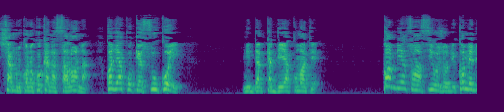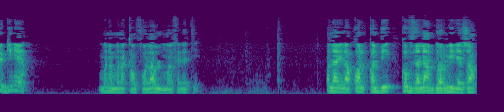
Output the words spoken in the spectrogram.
chambre kono ko kana salon na ko ya ko ni dankadeya kuma combien sont assis aujourd'hui? Combien de Guinéens? Mana mana kan fo là ma fenêtre Allah il a quand dit que vous allez endormir les gens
